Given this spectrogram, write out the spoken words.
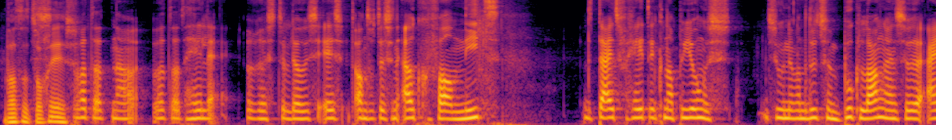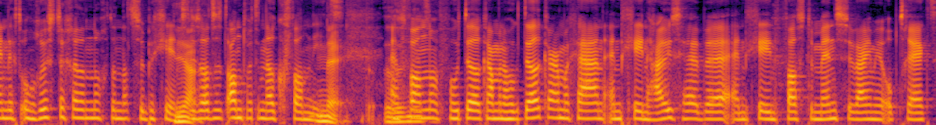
Wat het toch is. Wat dat nou, wat dat hele rusteloze is. Het antwoord is in elk geval niet de tijd vergeten in knappe jongens zoenen. Want dan doet ze een boek lang en ze eindigt onrustiger dan nog dan dat ze begint. Ja. Dus dat is het antwoord in elk geval niet. Nee. dat- dat en van niet- hotelkamer naar hotelkamer gaan en geen huis hebben en geen vaste mensen waar je mee optrekt.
